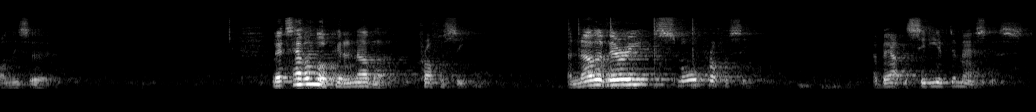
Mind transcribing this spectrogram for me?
on this earth. Let's have a look at another prophecy, another very small prophecy about the city of Damascus.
